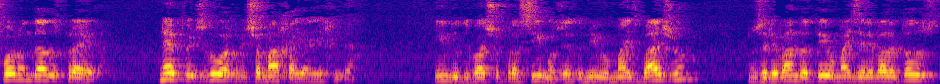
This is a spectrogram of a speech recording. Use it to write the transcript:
foram dados para ela. Nefesh, Ruach, Neshama, Chaya Yechida. Indo de baixo para cima, ou seja, do nível mais baixo, nos elevando até o mais elevado de todos,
